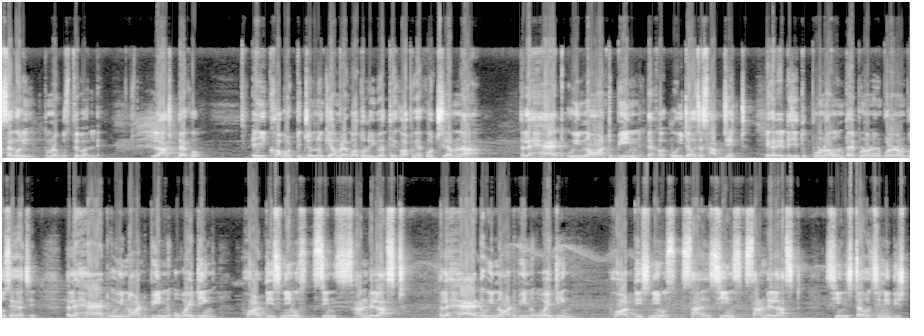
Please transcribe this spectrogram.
আশা করি তোমরা বুঝতে পারলে। লাস্ট দেখো, এই খবরটির জন্য কি আমরা গত রবিবার থেকে অপেক্ষা করছিলাম না? তাহলে হ্যাড উই নট বিন দেখো, উইটা হচ্ছে সাবজেক্ট এখানে এটা যেহেতু প্রোনাউন তাই প্রোনাউনের প্রোনাউন বসে গেছে। তাহলে had we not been waiting for this news since Sunday last তাহলে had we not been waiting for this news since Sunday last সিন্সটা হচ্ছে নির্দিষ্ট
